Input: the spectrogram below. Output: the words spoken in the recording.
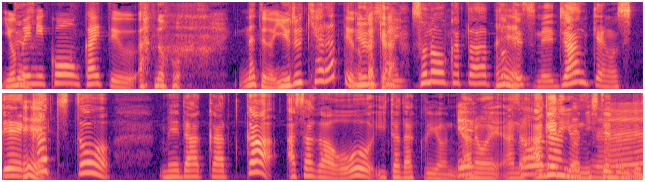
嫁に今回っていうあの なんていうのゆるキャラっていうのかしら。その方とですね、じゃんけんをして、ええ。勝つとメダカか朝顔をいただくようにえあのあのあげるようにしてるんで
